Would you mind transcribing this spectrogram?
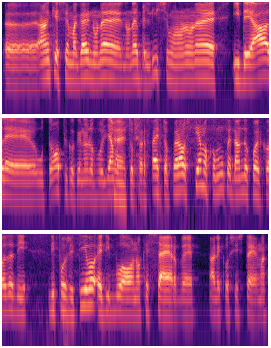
eh, anche se magari non è, non è, bellissimo, non è ideale, utopico, che noi lo vogliamo certo. tutto perfetto, però stiamo comunque dando qualcosa di, di positivo e di buono che serve all'ecosistema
